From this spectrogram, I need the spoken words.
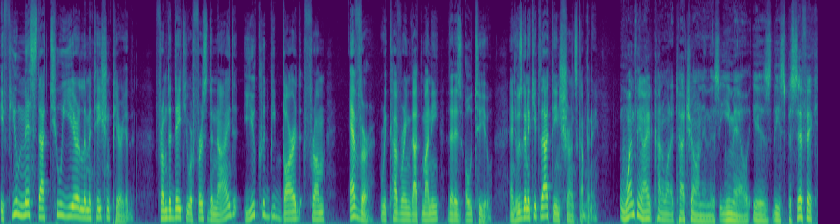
if you miss that two year limitation period from the date you were first denied, you could be barred from ever recovering that money that is owed to you. And who's going to keep that? The insurance company. One thing I kind of want to touch on in this email is the specific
